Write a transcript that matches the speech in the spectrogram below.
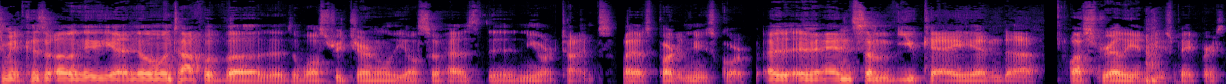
Because oh yeah, on top of uh, the, the Wall Street Journal, he also has the New York Times. uh, That's part of News Corp, uh, and some UK and uh, Australian newspapers.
